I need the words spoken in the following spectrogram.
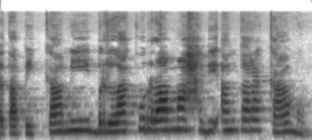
Tetapi kami berlaku ramah di antara kamu,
